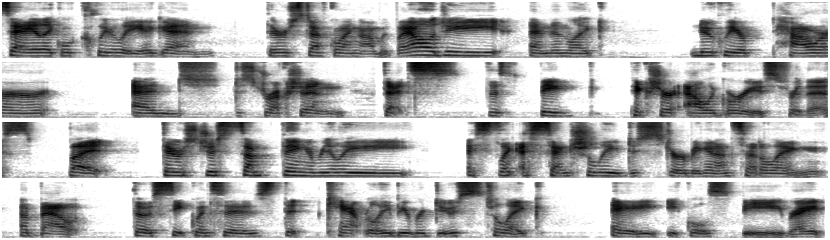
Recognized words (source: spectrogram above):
say like well clearly again there's stuff going on with biology and then like nuclear power and destruction that's this big picture allegories for this but there's just something really it's like essentially disturbing and unsettling about those sequences that can't really be reduced to like a equals b right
